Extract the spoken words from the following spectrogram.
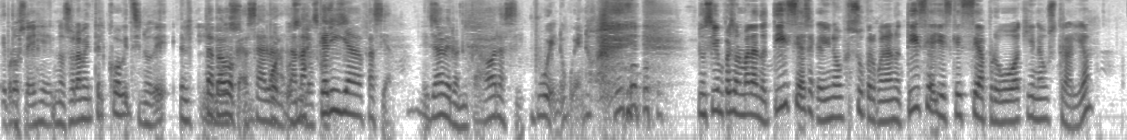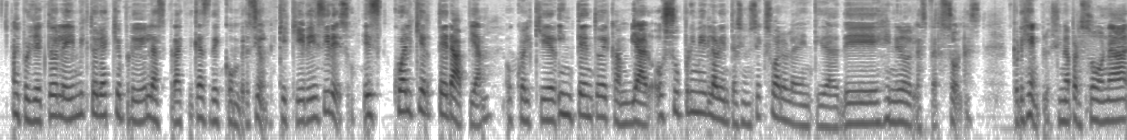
Eh, pues, protege no solamente el COVID, sino de El tapabocas, o sea, la, mascarilla facial. Ya, Verónica, ahora sí. Bueno, bueno. no siempre son malas noticias, acá hay una súper buena noticia y es que se aprobó aquí en Australia el proyecto de ley en Victoria que prohíbe las prácticas de conversión. ¿Qué quiere decir eso? Es cualquier terapia o cualquier intento de cambiar o suprimir la orientación sexual o la identidad de género de las personas. Por ejemplo, si una persona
